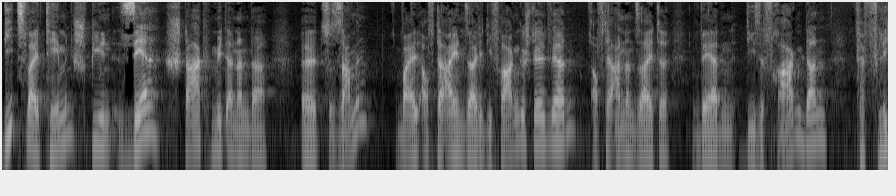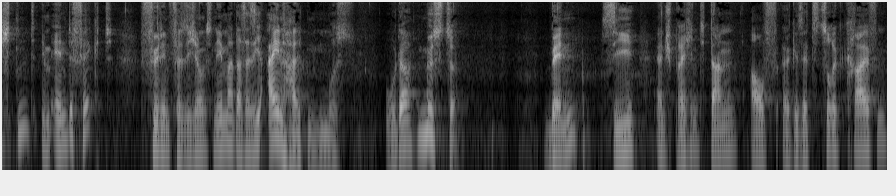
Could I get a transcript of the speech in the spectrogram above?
Die zwei Themen spielen sehr stark miteinander äh, zusammen, weil auf der einen Seite die Fragen gestellt werden, auf der anderen Seite werden diese Fragen dann verpflichtend im Endeffekt für den Versicherungsnehmer, dass er sie einhalten muss oder müsste, wenn sie entsprechend dann auf äh, Gesetz zurückgreifen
